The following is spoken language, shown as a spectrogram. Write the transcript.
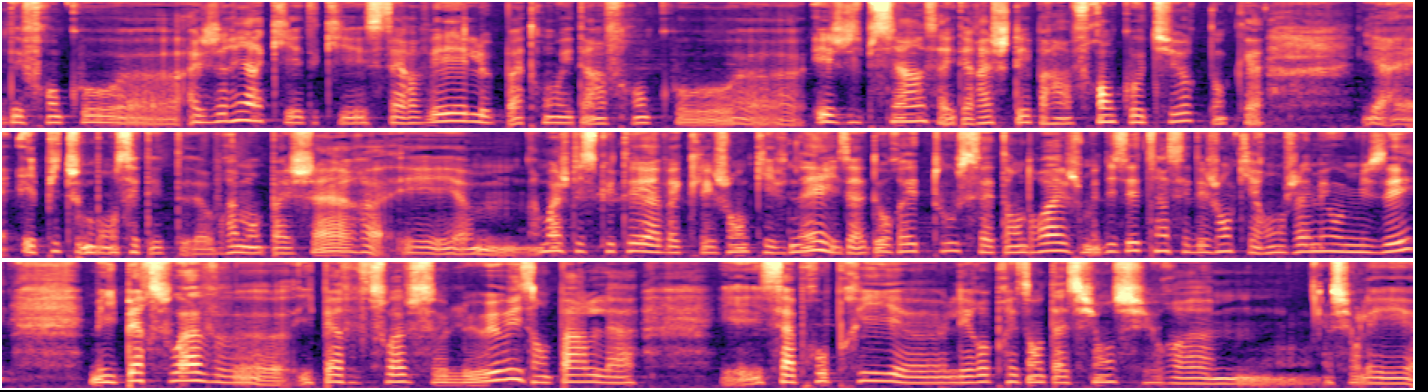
des franco-algériens qui, qui servaient. Le patron était un franco-égyptien. Ça a été racheté par un franco-turc. Donc et puis tout bon, c'était vraiment pas cher. Et euh, moi, je discutais avec les gens qui venaient, ils adoraient tout cet endroit. Et je me disais, tiens, c'est des gens qui iront jamais au musée, mais ils perçoivent, euh, ils perçoivent ce lieu, ils en parlent. ils s'approprient euh, les représentations sur, sur, les,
